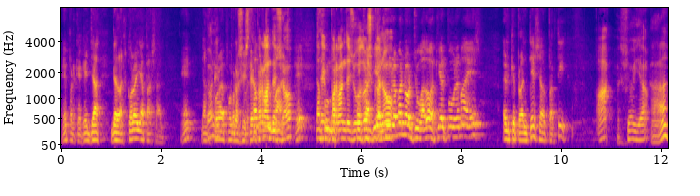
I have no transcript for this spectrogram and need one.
Eh? Perquè aquests ja de l'escola ja passen. Eh? De de però si estem parlant d'això, Estan estem formats. parlant de jugadors Doncs aquí que el no- problema no és el jugador, aquí el problema és el que planteja el partit. ah, això ja... Ah,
